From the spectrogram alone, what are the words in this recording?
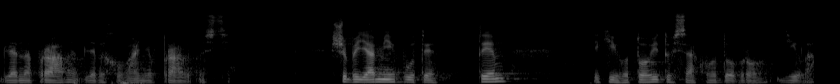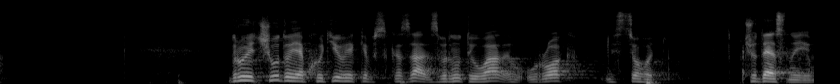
для направи, для виховання в праведності, щоб я міг бути тим, який готовий до всякого доброго діла. Друге чудо, я б хотів, як б сказав, звернути увагу, урок з цього чудесної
